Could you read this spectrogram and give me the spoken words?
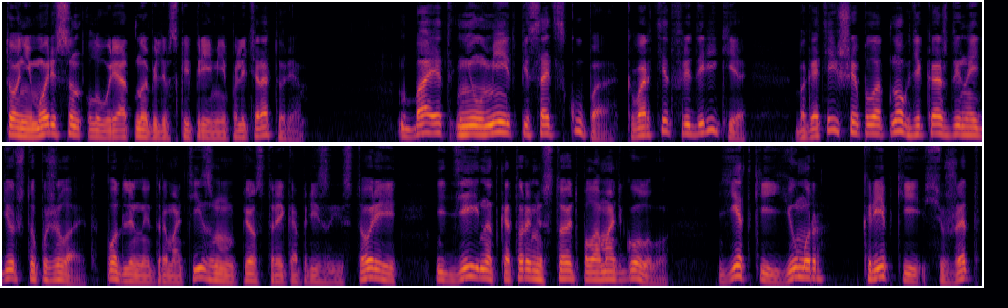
Тони Моррисон, лауреат Нобелевской премии по литературе. Байет не умеет писать скупо. Квартет Фредерики — богатейшее полотно, где каждый найдет, что пожелает. Подлинный драматизм, пестрые капризы истории, идеи, над которыми стоит поломать голову. Едкий юмор, крепкий сюжет,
